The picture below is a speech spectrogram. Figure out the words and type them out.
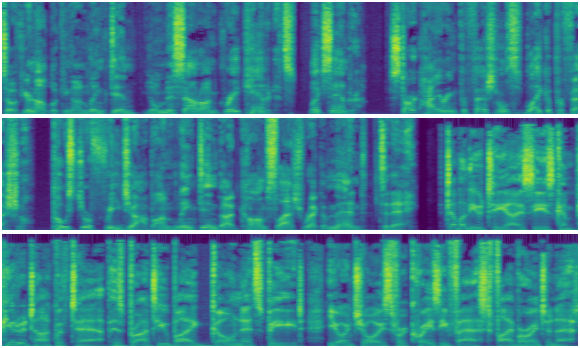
So if you're not looking on LinkedIn, you'll miss out on great candidates like Sandra. Start hiring professionals like a professional. Post your free job on LinkedIn.com slash recommend today. WTIC's Computer Talk with Tab is brought to you by GoNetspeed, your choice for crazy fast fiber internet.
